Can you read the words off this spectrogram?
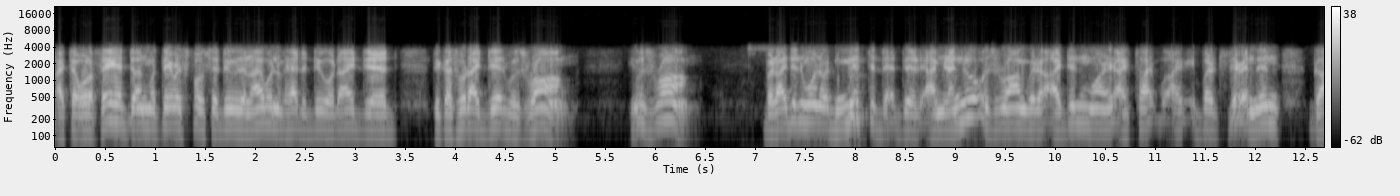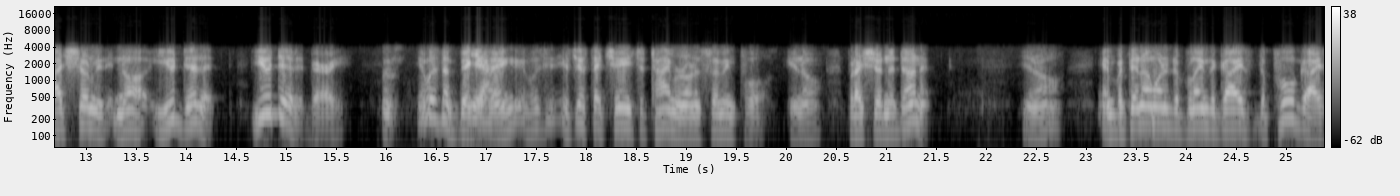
I thought well if they had done what they were supposed to do then I wouldn't have had to do what I did because what I did was wrong it was wrong. But I didn't want to admit that, that, that I mean, I knew it was wrong, but I didn't want. To, I thought, I, but it's there. And then God showed me, that, no, you did it. You did it, Barry. It wasn't a big Yeah. thing. It was. It's just I changed the timer on a swimming pool, you know. But I shouldn't have done it, you know. And but then I wanted to blame the guys, the pool guys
